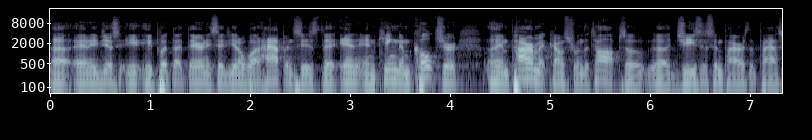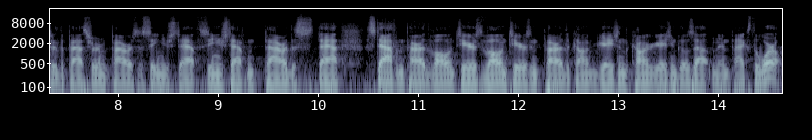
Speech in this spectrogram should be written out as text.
uh, and he just he, he, put that there and he said, you know, what happens is that in, in kingdom culture, uh, empowerment comes from the top. So uh, Jesus empowers the pastor, the pastor empowers the senior staff, the senior staff empower the staff, the staff empower the volunteers, the volunteers empower the congregation, the congregation goes out and impacts the world.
